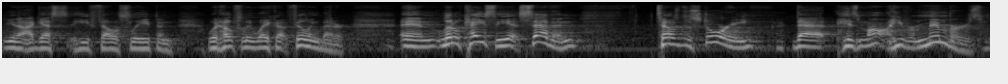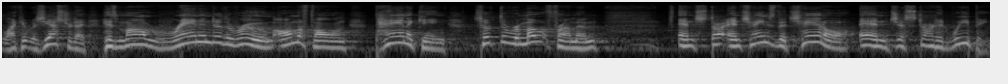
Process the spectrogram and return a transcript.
you know, I guess he fell asleep and would hopefully wake up feeling better. And little Casey at seven tells the story that his mom, he remembers like it was yesterday, his mom ran into the room on the phone, panicking, took the remote from him, and, start, and changed the channel and just started weeping.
